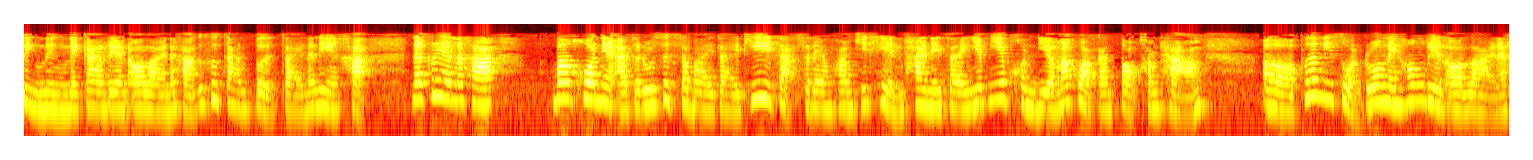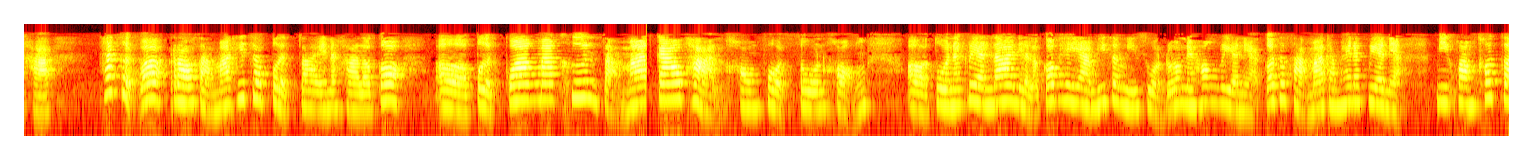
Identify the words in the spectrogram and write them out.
สิ่งหนึ่งในการเรียนออนไลน์นะคะ ก็คือการเปิดใจนั่นเองค่ะ นักเรียนนะคะบางคนเนี่ยอาจจะรู้สึกสบายใจที่จะแสดงความคิดเห็นภายในใจเงียบๆคนเดียวมากกว่าการตอบคำถามเเพื่อมีส่วนร่วมในห้องเรียนออนไลน์นะคะ ถ้าเกิดว่าเราสามารถที่จะเปิดใจนะคะ แล้วก็ เอ่อเปิดกว้างมากขึ้น สามารถก้าวผ่านคอมฟอร์ตโซนของเอ่อตัวนักเรียนได้เนี่ยแล้วก็พยายามที่จะมีส่วนร่วมในห้องเรียนเนี่ยก็จะสามารถทำให้นักเรียนเนี่ยมีความเข้าใจ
